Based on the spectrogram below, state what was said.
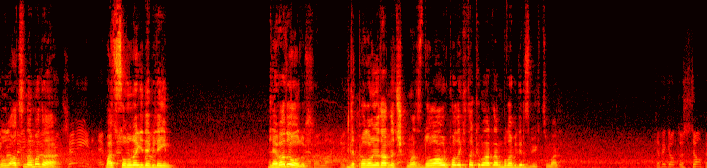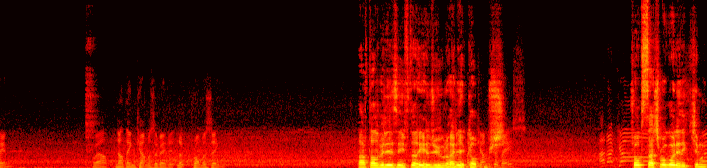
Bunu atın ama da maç sonuna gidebileyim. Levada olur. Polonya'dan da çıkmaz. Doğu Avrupa'daki takımlardan bulabiliriz büyük ihtimal. Well, nothing comes of it. It looked promising. Kartal Belediyesi iftara gelince Ümraniye kapmış. Çok saçma gol yedik. Kim?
